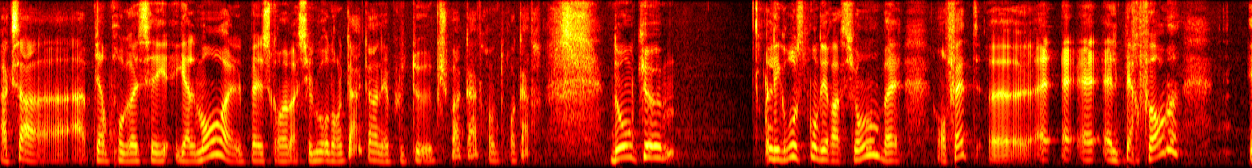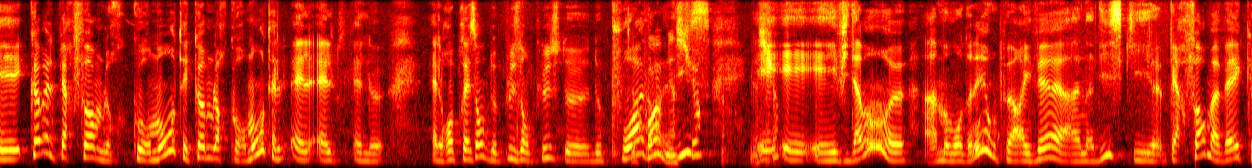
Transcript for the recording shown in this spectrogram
AXA a, bien progressé également, elle pèse quand même assez lourd dans le CAC, hein, elle est plus de, je sais pas, 4, 3, 4. Donc les grosses pondérations, ben, en fait, euh, elles, performent. Et comme elles performent, leur cours monte. Et comme leur cours monte, elles, elles, représentent de plus en plus de, poids dans l'indice. Et, évidemment, euh, à un moment donné, on peut arriver à un indice qui euh, performe avec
